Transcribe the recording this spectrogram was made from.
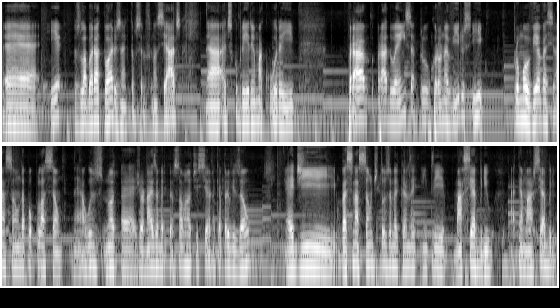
é, e os laboratórios né, que estão sendo financiados a, a descobrirem uma cura aí para a doença, para o coronavírus e promover a vacinação da população. Né? Alguns é, jornais americanos estavam noticiando que a previsão é de vacinação de todos os americanos entre março e abril, até março e abril.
